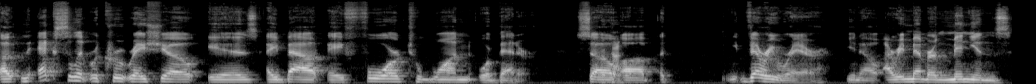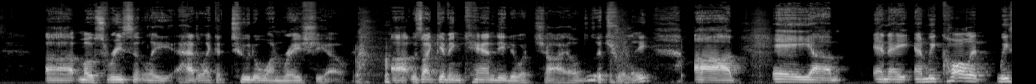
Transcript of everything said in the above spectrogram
a, an excellent recruit ratio is about a four to one or better. So okay. uh, very rare. You know, I remember Minions uh, most recently had like a two to one ratio. Uh, it was like giving candy to a child, literally. Uh, a um, and a and we call it we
